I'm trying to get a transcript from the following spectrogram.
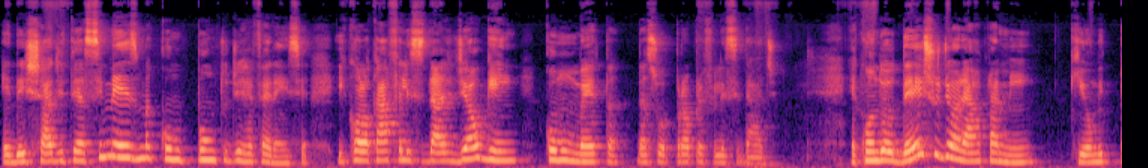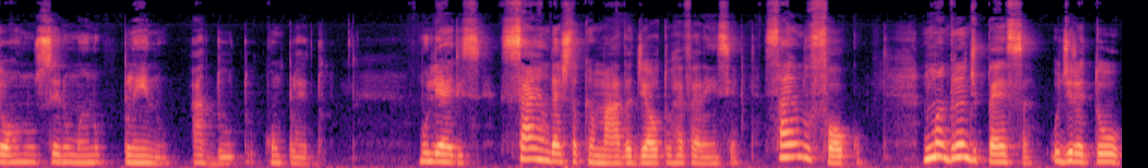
é deixar de ter a si mesma como ponto de referência e colocar a felicidade de alguém como meta da sua própria felicidade. É quando eu deixo de olhar para mim que eu me torno um ser humano pleno, adulto, completo. Mulheres, saiam desta camada de autorreferência, saiam do foco. Numa grande peça, o diretor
